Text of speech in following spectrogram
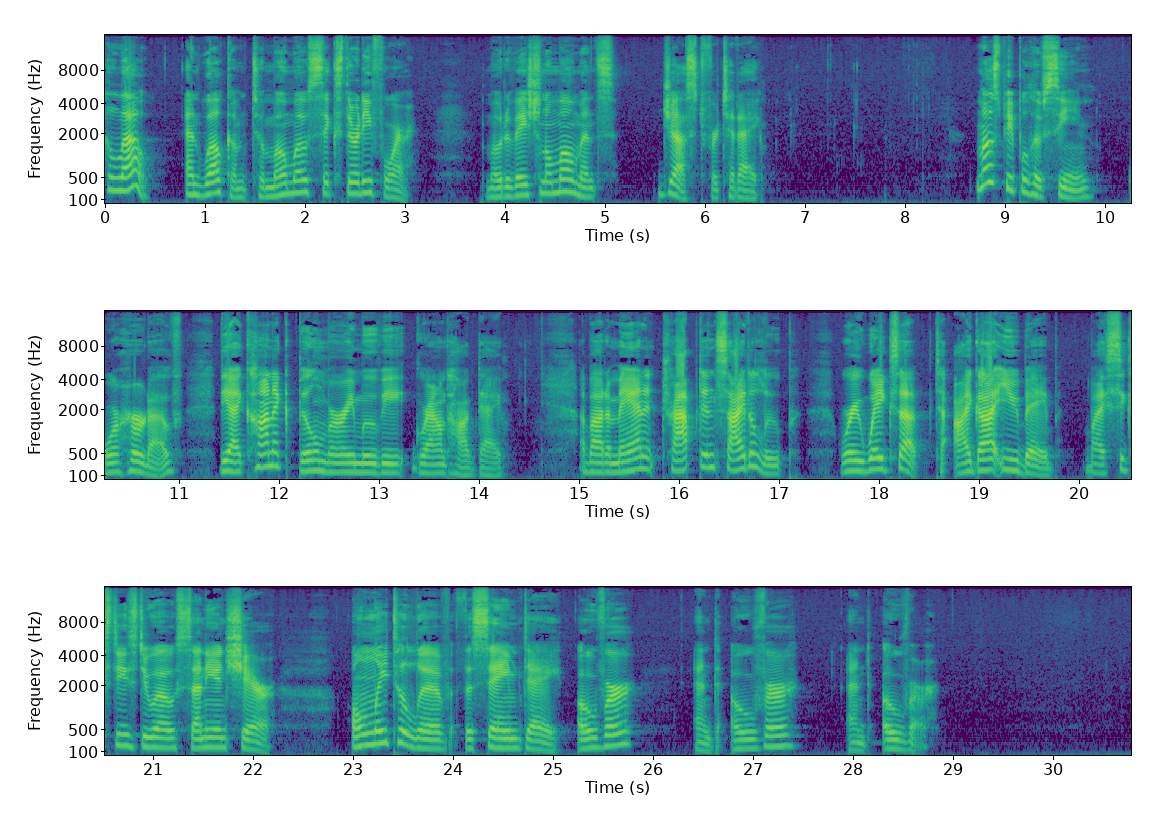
Hello, and welcome to Momo 634 Motivational Moments just for today. Most people have seen or heard of the iconic Bill Murray movie Groundhog Day about a man trapped inside a loop where he wakes up to I Got You Babe by 60s duo Sonny and Cher, only to live the same day over and over and over.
